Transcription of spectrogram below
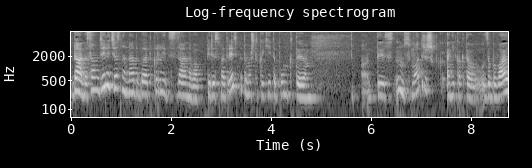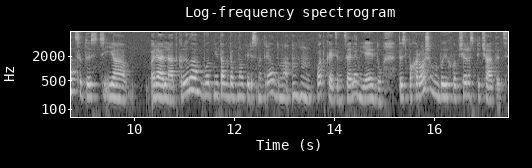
Да, на самом деле, честно, надо бы открыть заново, пересмотреть, потому что какие-то пункты а, ты ну, смотришь, они как-то забываются, то есть я реально открыла, вот не так давно пересмотрела, думаю, угу, вот к этим целям я иду. То есть по-хорошему бы их вообще распечатать,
